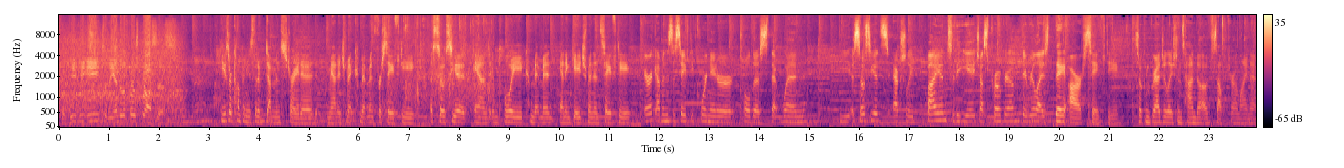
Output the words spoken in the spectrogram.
from PPE to the end of the first process. These are companies that have demonstrated management commitment for safety, associate and employee commitment and engagement in safety. Eric Evans, the safety coordinator, told us that when the associates actually buy into the EHS program, they realize They are safety. So congratulations, Honda of South Carolina.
